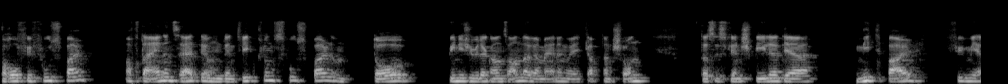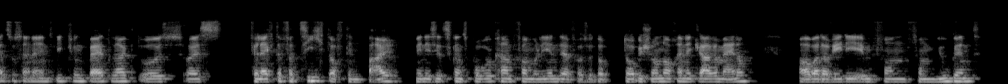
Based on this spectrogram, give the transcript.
Profifußball auf der einen Seite und Entwicklungsfußball. Und da bin ich schon wieder ganz anderer Meinung, weil ich glaube dann schon, dass es für einen Spieler, der mit Ball viel mehr zu seiner Entwicklung beiträgt, als, als vielleicht der Verzicht auf den Ball, wenn ich es jetzt ganz provokant formulieren darf. Also da, da habe ich schon noch eine klare Meinung. Aber da rede ich eben von, vom Jugend-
